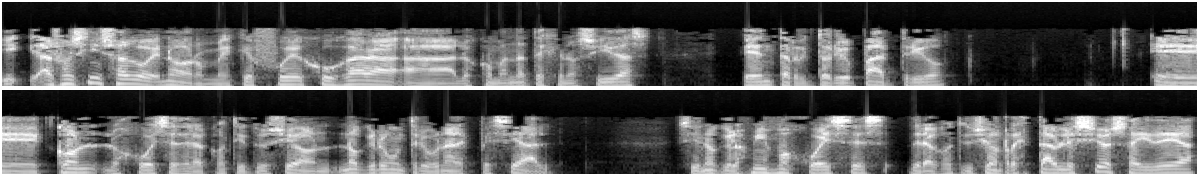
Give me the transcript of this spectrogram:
y Alfonsín hizo algo enorme, que fue juzgar a, los comandantes genocidas en territorio patrio eh, con los jueces de la Constitución. No creó un tribunal especial, sino que los mismos jueces de la Constitución restableció esa idea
